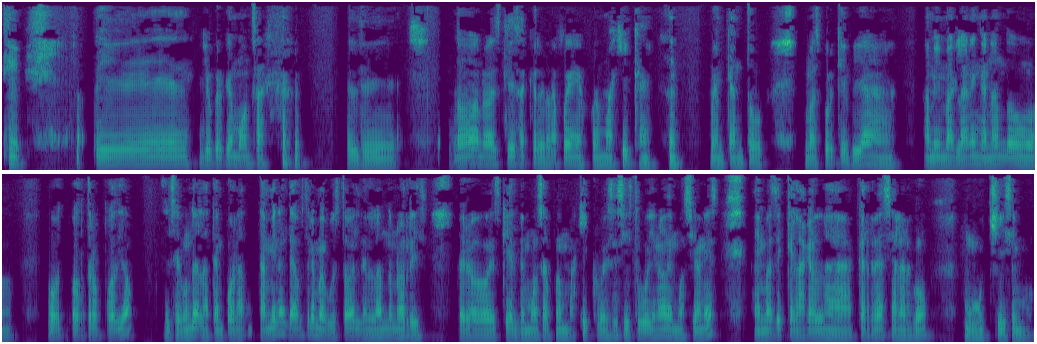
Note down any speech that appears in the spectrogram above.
Eh, yo creo que Monza. El de... No, no, es que esa carrera fue, fue mágica. Me encantó. Más porque vi a, a mi McLaren ganando otro podio, el segundo de la temporada. También el de Austria me gustó, el de Lando Norris, pero es que el de Monza fue mágico. Ese sí estuvo lleno de emociones. Además de que la, la carrera se alargó muchísimo.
